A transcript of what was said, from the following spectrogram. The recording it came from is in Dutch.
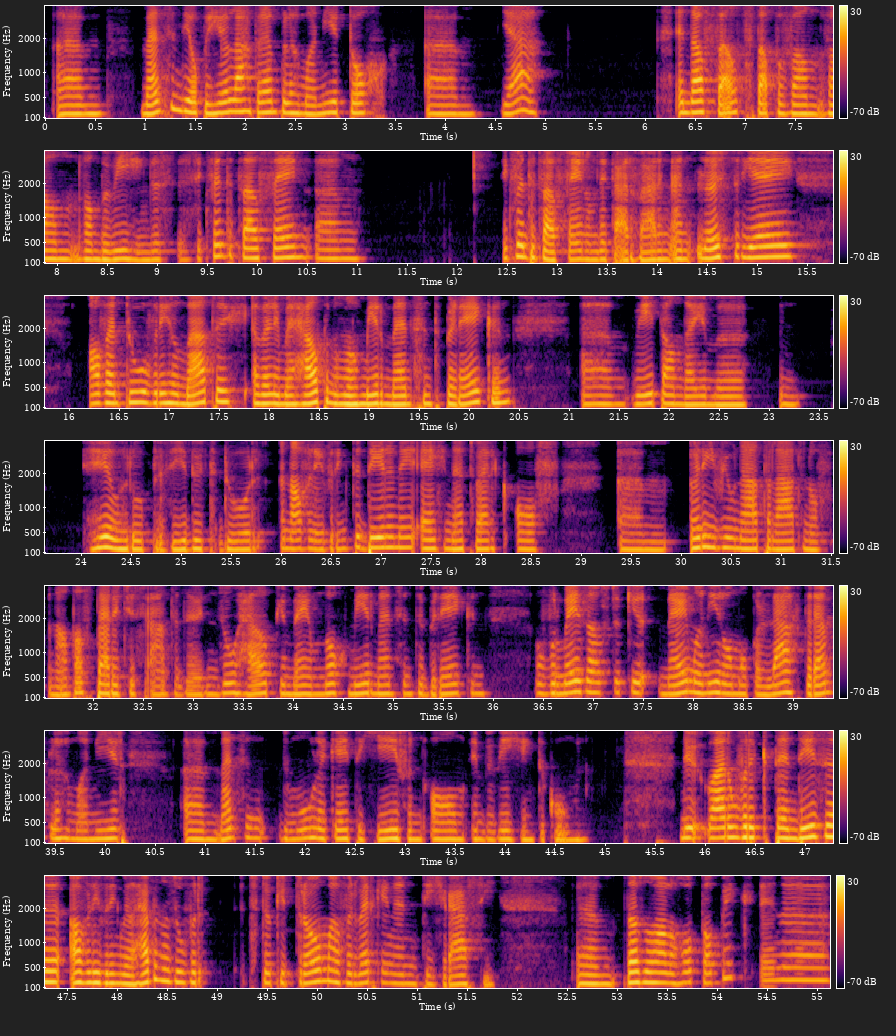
Um, mensen die op een heel laagdrempelige manier toch um, ja, in dat veld stappen van, van, van beweging. Dus, dus ik vind het wel fijn. Ik vind het wel fijn om dit te ervaren. En luister jij af en toe of regelmatig en wil je mij helpen om nog meer mensen te bereiken? Um, weet dan dat je me een heel groot plezier doet door een aflevering te delen in je eigen netwerk of um, een review na te laten of een aantal sterretjes aan te duiden. Zo help je mij om nog meer mensen te bereiken. voor mij is dat een stukje mijn manier om op een laagdrempelige manier um, mensen de mogelijkheid te geven om in beweging te komen. Nu, waarover ik het in deze aflevering wil hebben, is over het stukje trauma, verwerking en integratie. Um, dat is nogal een hot topic in, uh,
